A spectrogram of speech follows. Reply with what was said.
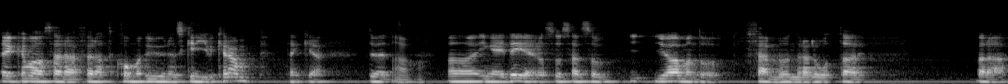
det kan vara så här för att komma ur en skrivkramp, tänker jag. Du vet, Ja. man har inga idéer och så sen så gör man då 500 låtar bara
